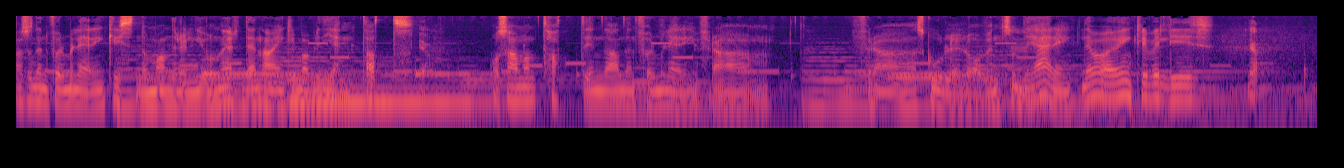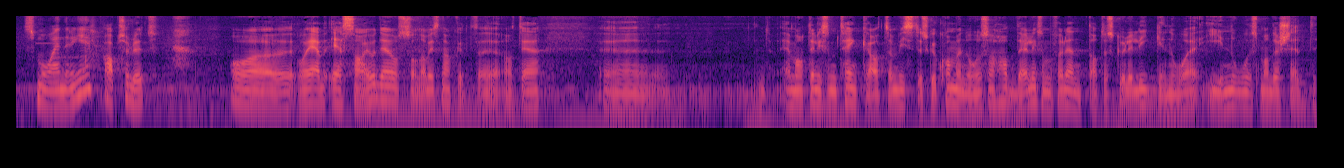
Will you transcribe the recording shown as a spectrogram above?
altså denne formuleringen 'kristendom og andre religioner', den har egentlig bare blitt gjentatt. Og så har man tatt inn da den formuleringen fra, fra skoleloven. Så det, er det var jo egentlig veldig små endringer. Absolutt. Og, og jeg, jeg sa jo det også når vi snakket, eh, at jeg eh, jeg måtte liksom tenke at hvis det skulle komme noe, så hadde jeg liksom forventa at det skulle ligge noe i noe som hadde skjedd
